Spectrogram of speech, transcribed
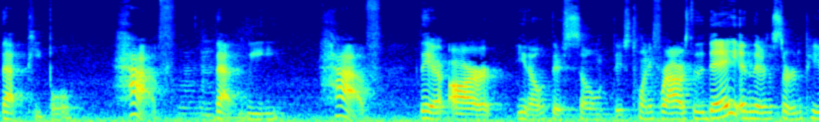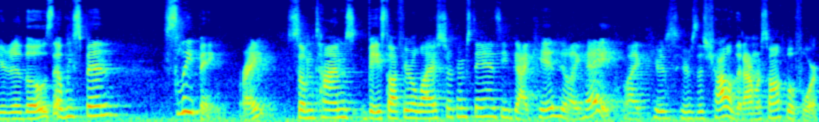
that people have, mm-hmm. that we have. There are, you know, there's so there's 24 hours to the day, and there's a certain period of those that we spend sleeping, right? Sometimes based off your life circumstance, you've got kids, you're like, hey, like here's here's this child that I'm responsible for.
